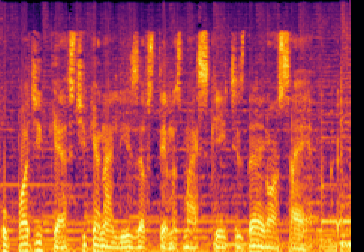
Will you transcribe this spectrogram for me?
o podcast que analisa os temas mais quentes da nossa época.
